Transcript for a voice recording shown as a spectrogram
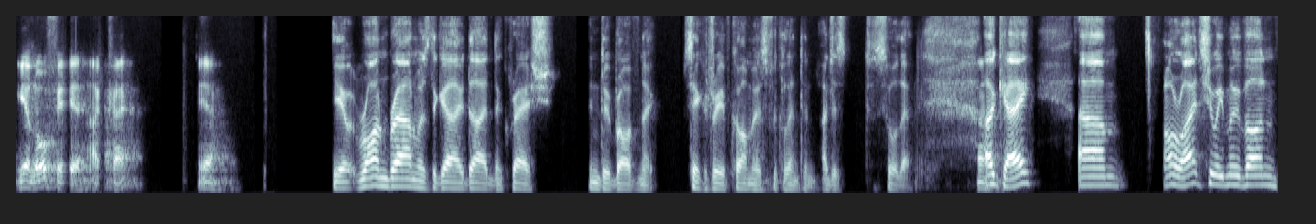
Yeah, lawfare. Okay. Yeah. Yeah. Ron Brown was the guy who died in the crash in Dubrovnik, Secretary of Commerce for Clinton. I just saw that. Uh-huh. Okay. Um, all right. Should we move on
